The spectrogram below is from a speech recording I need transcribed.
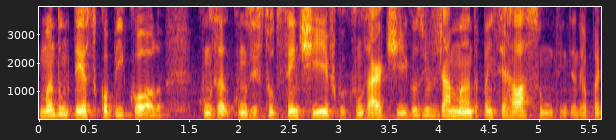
Manda um texto, copia e colo, com os, com os estudos científicos, com os artigos, e eu já mando para encerrar o assunto, entendeu? Para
